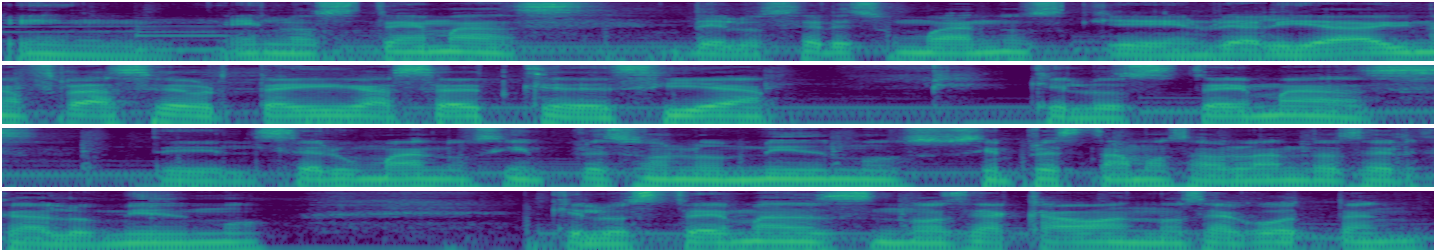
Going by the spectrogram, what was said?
en, los temas de los seres humanos, que en realidad hay una frase de Ortega y Gasset que decía que los temas del ser humano siempre son los mismos, siempre estamos hablando acerca de lo mismo, que los temas no se acaban, no se agotan,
